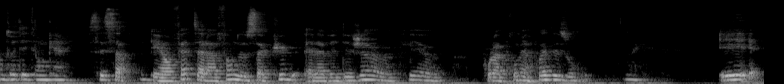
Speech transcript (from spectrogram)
Quand toi, t'étais en carré. C'est ça. Et en fait, à la fin de sa cube, elle avait déjà euh, fait euh, pour la première fois des oraux. Et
